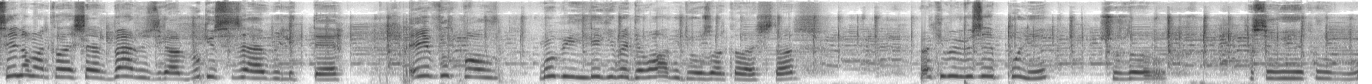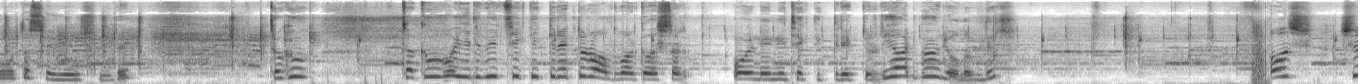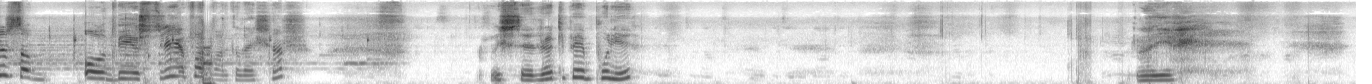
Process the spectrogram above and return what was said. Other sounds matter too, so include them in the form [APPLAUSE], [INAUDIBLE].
Selam arkadaşlar ben Rüzgar. Bugün sizlerle birlikte e-futbol mobil ligime devam ediyoruz arkadaşlar. Rakibimiz Poli. Şurada bu seviye yapalım. Orta seviyoruz şimdi. Takım takımıma yeni bir teknik direktör aldım arkadaşlar. Oyunun en teknik direktörü. Yani böyle olabilir. Alışırsam o bir üstüne yaparım arkadaşlar. İşte rakip Empoli. Hadi.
